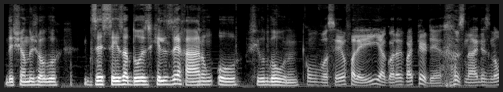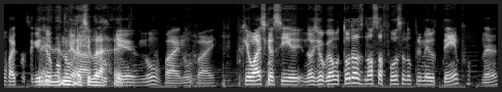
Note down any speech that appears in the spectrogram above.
deixando o jogo 16 a 12, que eles erraram o field goal, né? Como você, eu falei, ih, agora vai perder. Os Niners não vai conseguir É, recuperar. não vai segurar, Porque não vai, não vai. Porque eu acho que assim, nós jogamos toda a nossa força no primeiro tempo, né?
